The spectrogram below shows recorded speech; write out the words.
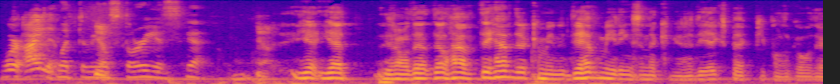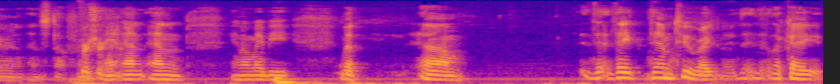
where I live. What the real Yeah. story is? Yeah. Yet, yet you know they, they'll have they have their community. They have meetings in the community. They expect people to go there and, and stuff. For right? sure, And, yeah. and and you know maybe, but um, they, they them too, right? Like I.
